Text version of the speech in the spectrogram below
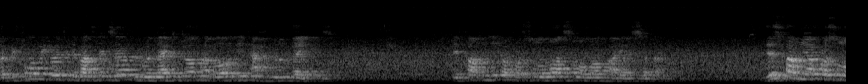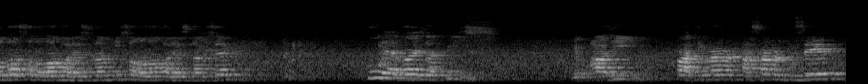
But before we go to the battle itself, we would like to talk about the Ahlul Bayt, the family of Rasulullah sallallahu alayhi wa sallam. This family of Rasulullah sallallahu alayhi wa sallam, he sallallahu alayhi wasallam said, Whoever is at peace with Ali, Fatima, Hassan, and Hussein,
